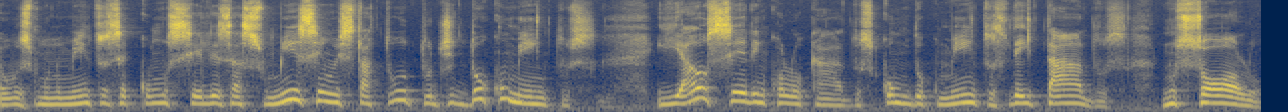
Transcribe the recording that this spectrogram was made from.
os monumentos é como se eles assumissem o estatuto de documentos. E ao serem colocados como documentos deitados no solo,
